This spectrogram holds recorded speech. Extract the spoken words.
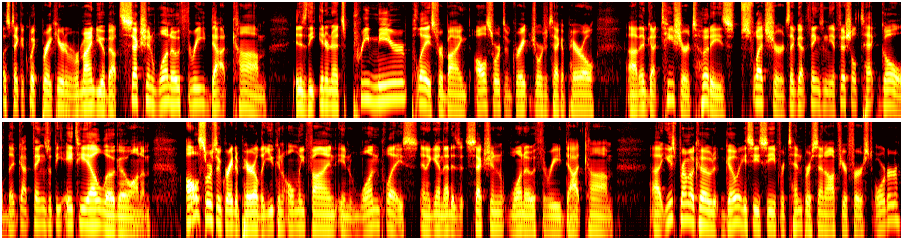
Let's take a quick break here to remind you about section103.com. It is the internet's premier place for buying all sorts of great Georgia Tech apparel. Uh, they've got t-shirts, hoodies, sweatshirts. They've got things in the official Tech Gold. They've got things with the ATL logo on them. All sorts of great apparel that you can only find in one place. And again, that is at section103.com. Uh, use promo code GOACC for 10% off your first order.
